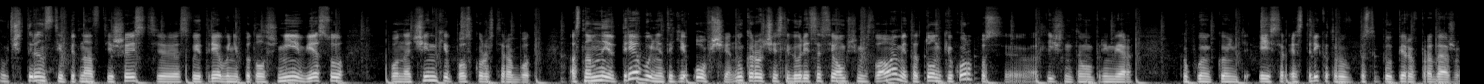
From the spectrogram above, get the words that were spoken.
у 14, у 15,6 э, свои требования по толщине, весу, по начинке, по скорости работы. Основные требования такие общие. Ну, короче, если говорить совсем общими словами, это тонкий корпус, э, отличный тому пример какой- какой-нибудь Acer S3, который поступил первый в продажу.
